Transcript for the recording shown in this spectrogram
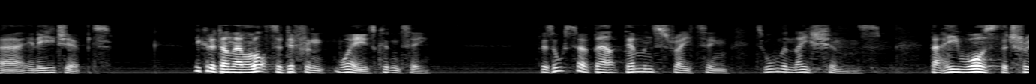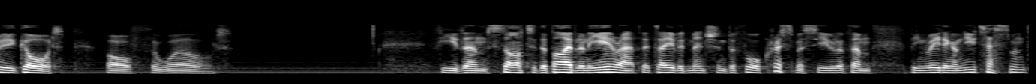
uh, in Egypt. He could have done that in lots of different ways, couldn't he? But it's also about demonstrating to all the nations that he was the true God of the world you've um, started the Bible in a Year app that David mentioned before Christmas, you'll have um, been reading a New Testament,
